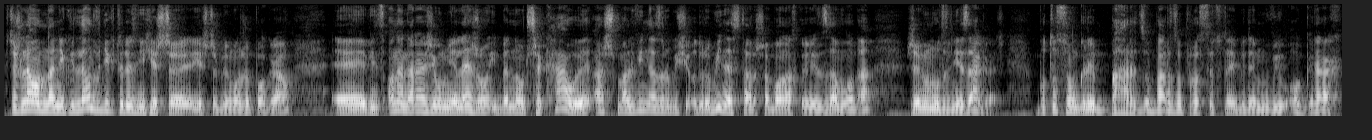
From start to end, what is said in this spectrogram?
Chociaż Leon, na nie, Leon w niektóre z nich jeszcze, jeszcze by może pograł. E, więc one na razie u mnie leżą i będą czekały, aż Malwina zrobi się odrobinę starsza, bo ona z kolei jest za młoda, żeby móc w nie zagrać. Bo to są gry bardzo, bardzo proste. Tutaj będę mówił o grach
